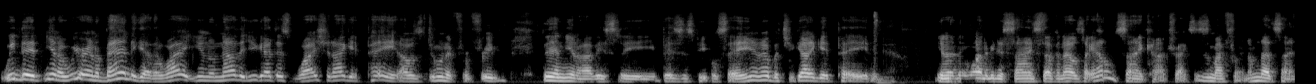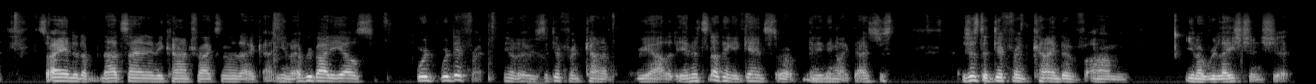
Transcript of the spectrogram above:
we did, you know, we were in a band together. Why, you know, now that you got this, why should I get paid? I was doing it for free. Then, you know, obviously business people say, you know, but you got to get paid. Yeah you know, they wanted me to sign stuff, and I was like, I don't sign contracts. This is my friend. I'm not signing. So I ended up not signing any contracts, and then like, you know, everybody else, we're we're different. You know, there's a different kind of reality, and it's nothing against or anything like that. It's just it's just a different kind of um, you know relationship.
